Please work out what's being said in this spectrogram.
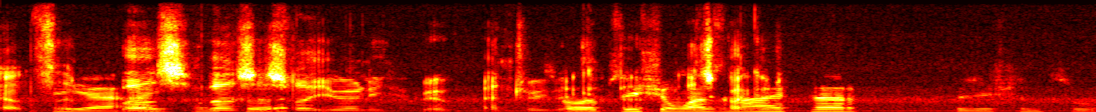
That's Yeah, I Wells, think Wells so. is like your only real entry. So position one sniper, position two.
